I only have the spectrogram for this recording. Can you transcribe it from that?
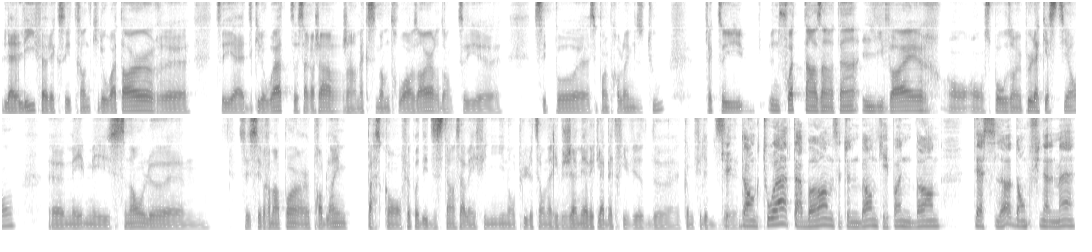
la Leaf avec ses 30 kWh, euh, à 10 kW, ça recharge en maximum 3 heures. Donc, euh, c'est pas, euh, pas un problème du tout. Fait que, une fois de temps en temps, l'hiver, on, se pose un peu la question. mais, mais sinon, là, c'est vraiment pas un problème parce qu'on ne fait pas des distances à l'infini non plus. Là, on n'arrive jamais avec la batterie vide, comme Philippe disait. Donc, toi, ta borne, c'est une borne qui n'est pas une borne Tesla. Donc, finalement,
